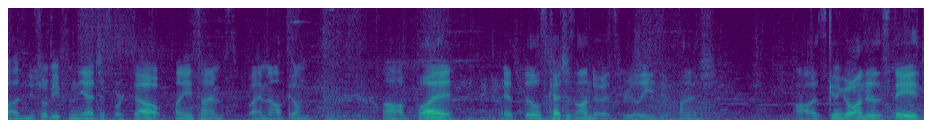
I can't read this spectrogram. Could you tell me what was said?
Uh, neutral B from the edge has worked out plenty of times by Malcolm. Uh, but if Billz catches onto it, it's really easy to punish. Uh, it's going to go under the stage.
